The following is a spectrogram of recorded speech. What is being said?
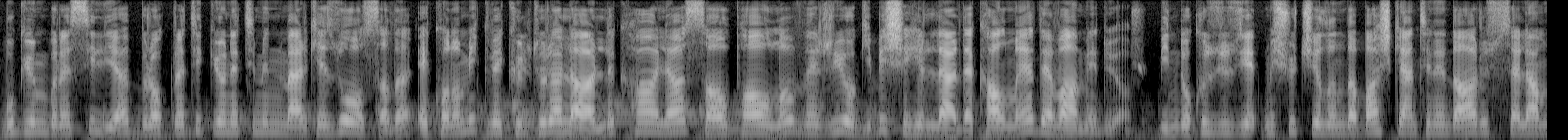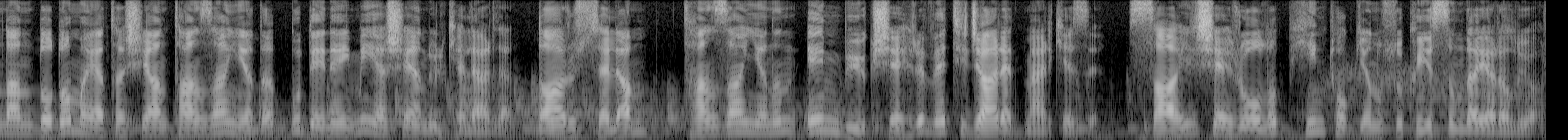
Bugün Brasilia bürokratik yönetimin merkezi olsa da ekonomik ve kültürel ağırlık hala Sao Paulo ve Rio gibi şehirlerde kalmaya devam ediyor. 1973 yılında başkentini Darüsselam'dan Dodoma'ya taşıyan Tanzanya'da bu deneyimi yaşayan ülkelerden. Darüsselam, Tanzanya'nın en büyük şehri ve ticaret merkezi. Sahil şehri olup Hint Okyanusu kıyısında yer alıyor.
